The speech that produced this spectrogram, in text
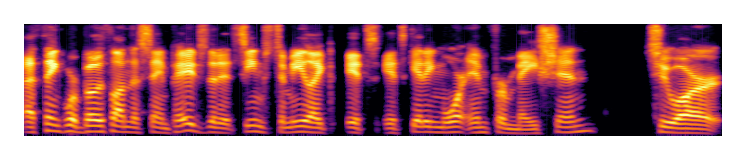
I think we're both on the same page that it seems to me like it's it's getting more information to our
